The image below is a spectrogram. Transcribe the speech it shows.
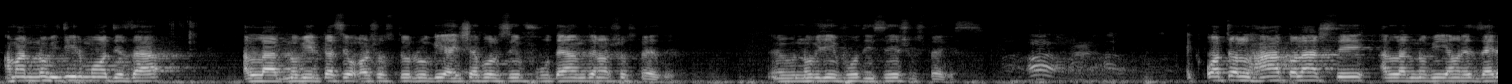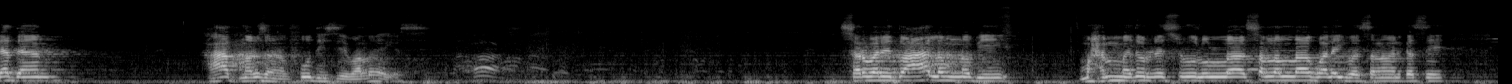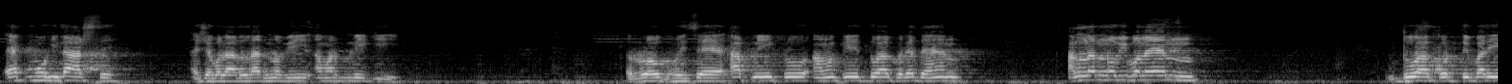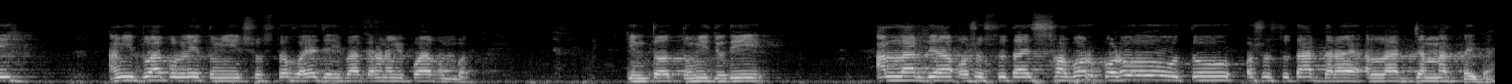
আমার নবীজির মজেজা আল্লাহ নবীর কাছে অসুস্থ রোগী আইসা বলছে ফু দেন যেন সুস্থ হয়ে যায়। নবীজি ফু দিছে, সুস্থ হয়ে গেছে। অচল হাত তোলা আসছে আল্লাহ নবী আমাদের জায়গা দেন। হাত নাড়ছে না ফু দিছে, ভালো হয়ে গেছে। সরবরে তো আলম নবী মোহাম্মদুর রসুল্লাহ সাল্লাহ আলাইসাল্লামের কাছে এক মহিলা আসছে, এসে বলে, আল্লাহর নবী আমার মৃগী। রোগ হয়েছে আপনি একটু আমাকে দোয়া করে দেন। আল্লাহর নবী বলেন, দোয়া করতে পারি। আমি দোয়া করলে তুমি সুস্থ হয়ে যাইবা, কারণ আমি পয়াগম্বর। কিন্তু তুমি যদি আল্লাহর দেয়া অসুস্থতায় সবর করো তো অসুস্থতার দ্বারা আল্লাহর জান্নাত পাইবে।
